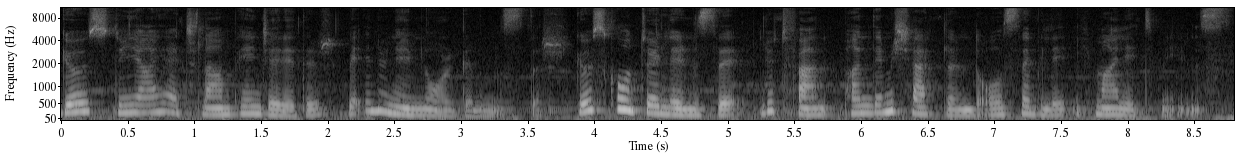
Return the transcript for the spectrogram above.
göz dünyaya açılan penceredir ve en önemli organımızdır. Göz kontrollerinizi lütfen pandemi şartlarında olsa bile ihmal etmeyiniz.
